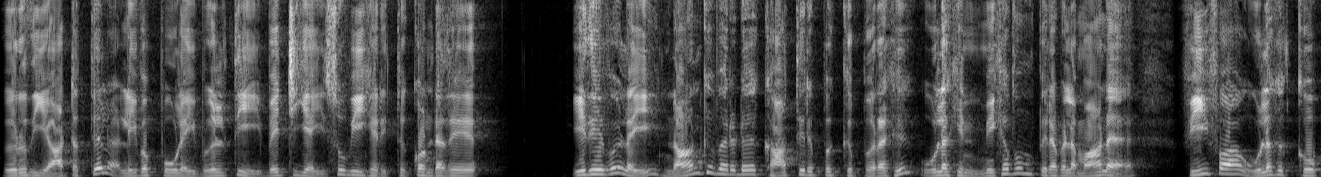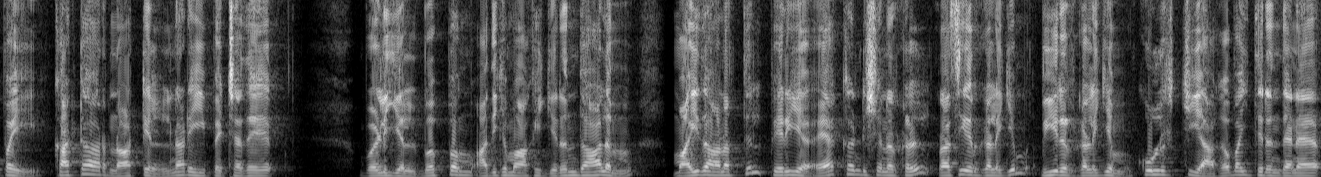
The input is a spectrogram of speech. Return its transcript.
இறுதி ஆட்டத்தில் லிவர்பூலை வீழ்த்தி வெற்றியை சுவீகரித்துக் கொண்டது. இதேவேளை நான்கு வருட காத்திருப்புக்கு பிறகு உலகின் மிகவும் பிரபலமான ஃபீஃபா உலகக்கோப்பை கட்டார் நாட்டில் நடைபெற்றது. வெளியில் வெப்பம் அதிகமாக இருந்தாலும் மைதானத்தில் பெரிய ஏர் கண்டிஷனர்கள் ரசிகர்களையும் வீரர்களையும் குளிர்ச்சியாக வைத்திருந்தன.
